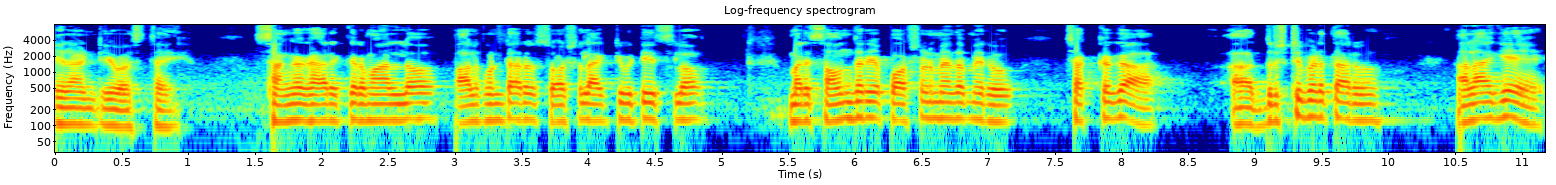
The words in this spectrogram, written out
ఇలాంటివి వస్తాయి. సంఘ కార్యక్రమాల్లో పాల్గొంటారు సోషల్ యాక్టివిటీస్లో. మరి సౌందర్య పోషణ మీద మీరు చక్కగా దృష్టి పెడతారు. అలాగే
